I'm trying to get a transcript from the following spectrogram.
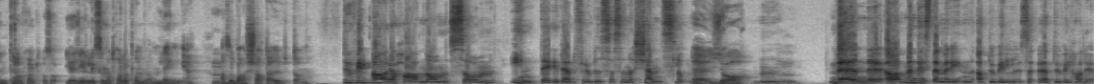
internskämt och så. Jag gillar liksom att hålla på med dem länge. Alltså bara tjata ut dem. Du vill bara ha någon som inte är rädd för att visa sina känslor. Eh, ja, Men, eh, ja, men det stämmer in att du vill, att du vill ha det.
